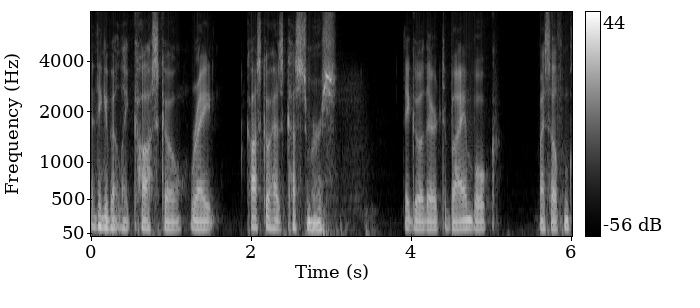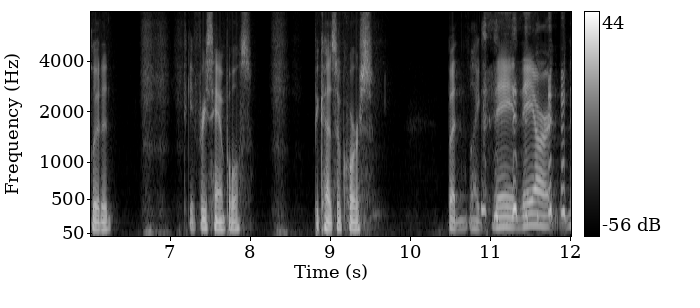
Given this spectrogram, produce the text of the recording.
I think about like Costco, right? Costco has customers. They go there to buy in bulk, myself included, to get free samples, because of course. But like they they aren't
